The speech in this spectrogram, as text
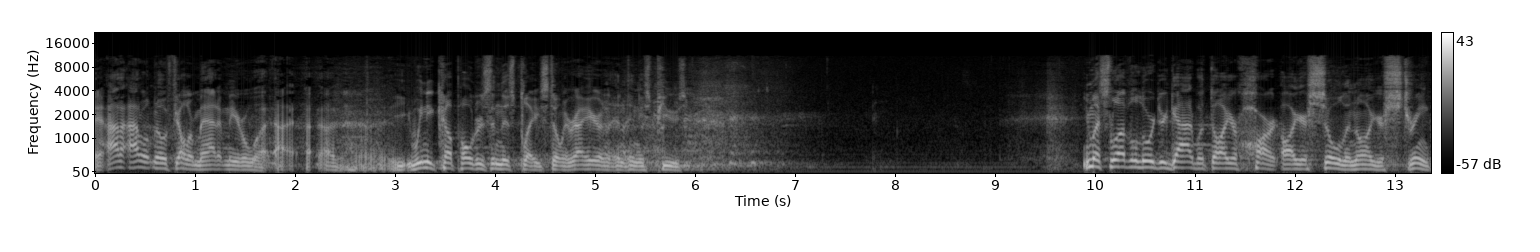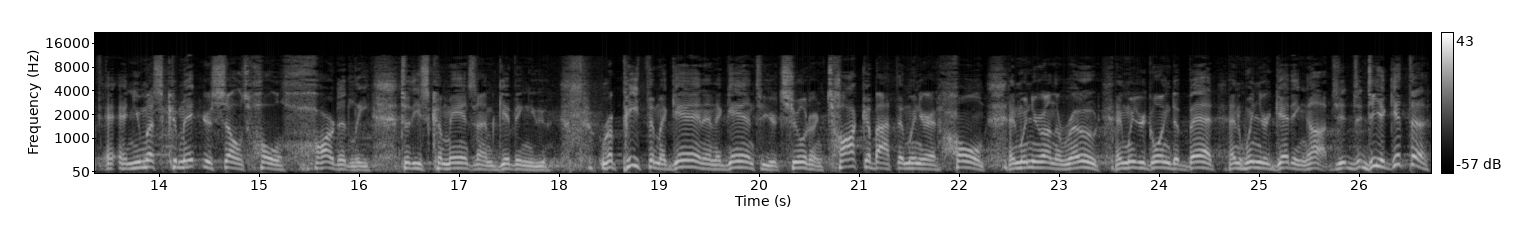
Man, I, I, don't know if y'all are mad at me or what. I, I, we need cup holders in this place, don't we? Right here in, in, in these pews. You must love the Lord your God with all your heart, all your soul, and all your strength. And you must commit yourselves wholeheartedly to these commands that I'm giving you. Repeat them again and again to your children. Talk about them when you're at home and when you're on the road and when you're going to bed and when you're getting up. Do you get the,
